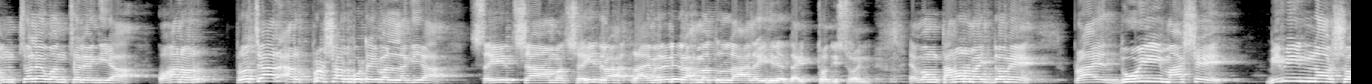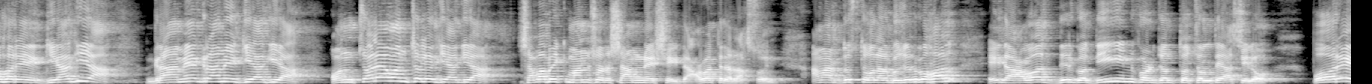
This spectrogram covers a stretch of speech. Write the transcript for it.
অঞ্চলে অঞ্চলে গিয়া ওখানোর প্রচার আর প্রসার গোটাইবার লাগিয়া শহীদ শাহ আহমদ শহীদ রায়বেরালি রহমতুল্লাহ আলহিরে দায়িত্ব দিছেন। এবং তানোর মাধ্যমে প্রায় দুই মাসে বিভিন্ন শহরে গিয়া গিয়া, গ্রামে গ্রামে গিয়া গিয়া, অঞ্চলে অঞ্চলে গিয়া গিয়া স্বাভাবিক মানুষের সামনে সেই দাওয়াতরা রাখছেন। আমার দুস্থ হলার বুজুর্গ হল, এই দাওয়াত দীর্ঘদিন পর্যন্ত চলতে আসিল। পরে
